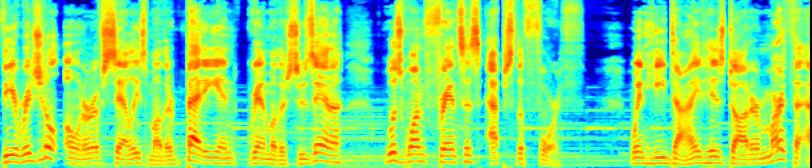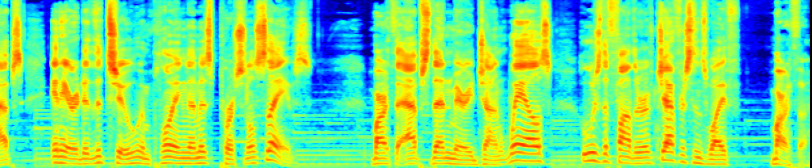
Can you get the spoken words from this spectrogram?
The original owner of Sally's mother, Betty, and grandmother Susanna was one Francis Eppes IV. When he died, his daughter Martha Eppes inherited the two, employing them as personal slaves. Martha Eppes then married John Wayles, who was the father of Jefferson's wife, Martha.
